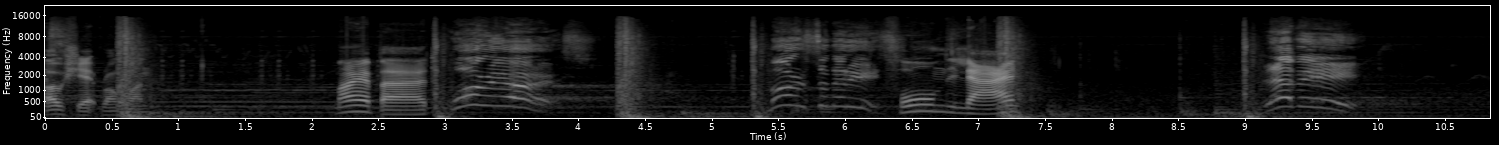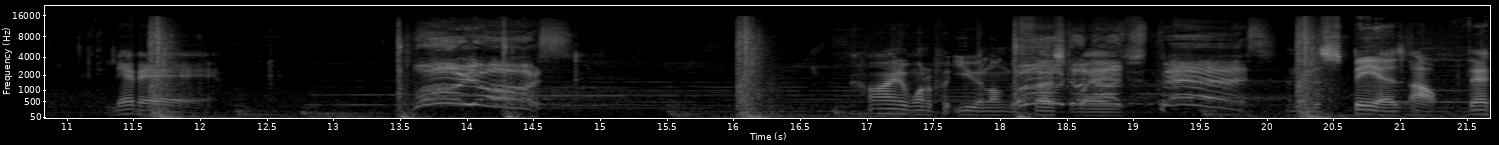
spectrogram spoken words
Oh shit, wrong one. My bad. Warriors. Mercenaries. Form the line. Levy. Levy. Warriors. Kind of want to put you along the first Wodenaz wave. And then the spears. Oh, they're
